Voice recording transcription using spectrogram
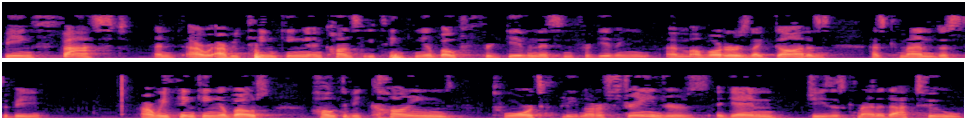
being fast and are, are we thinking and constantly thinking about forgiveness and forgiving um, of others like God has, has commanded us to be? Are we thinking about how to be kind towards complete and utter strangers? Again, Jesus commanded that too.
